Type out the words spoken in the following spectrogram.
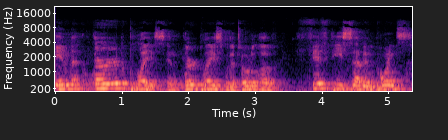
In third place, in third place with a total of 57 points,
